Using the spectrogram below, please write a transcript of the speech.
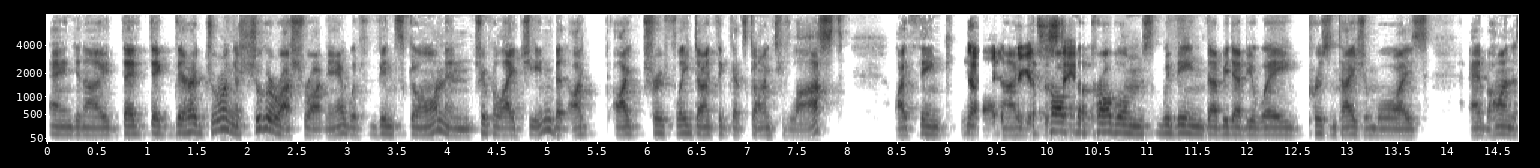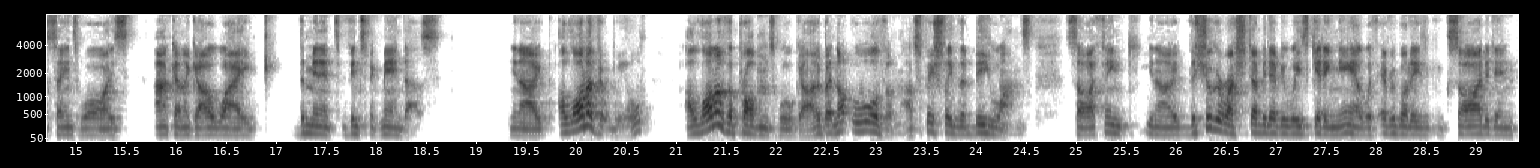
and you know they they they're drawing a sugar rush right now with Vince gone and Triple H in, but I I truthfully don't think that's going to last. I think no, I don't uh, think it's the, prob- the problems within WWE presentation wise and behind the scenes wise aren't going to go away the minute Vince McMahon does. You know, a lot of it will, a lot of the problems will go, but not all of them, especially the big ones. So I think, you know, the sugar rush WWE is getting now with everybody excited and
